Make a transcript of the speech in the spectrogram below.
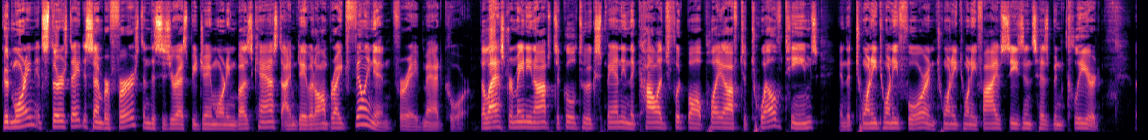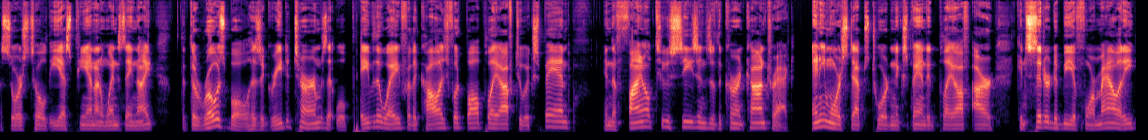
Good morning. It's Thursday, December 1st, and this is your SBJ Morning Buzzcast. I'm David Albright, filling in for Abe Madkour. The last remaining obstacle to expanding the college football playoff to 12 teams in the 2024 and 2025 seasons has been cleared. A source told ESPN on Wednesday night that the Rose Bowl has agreed to terms that will pave the way for the college football playoff to expand in the final two seasons of the current contract. Any more steps toward an expanded playoff are considered to be a formality,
